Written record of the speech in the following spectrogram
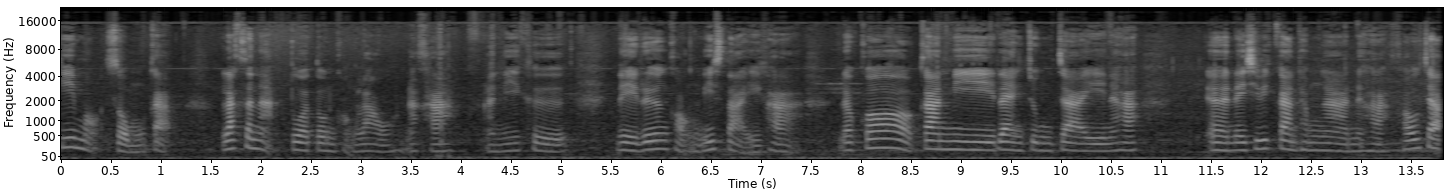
ที่เหมาะสมกับลักษณะตัวตนของเรานะคะ อันนี้คือในเรื่องของนิสัยค่ะ แล้วก็การมีแรงจูงใจนะคะในชีวิตการทำงานนะคะเขาจะ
